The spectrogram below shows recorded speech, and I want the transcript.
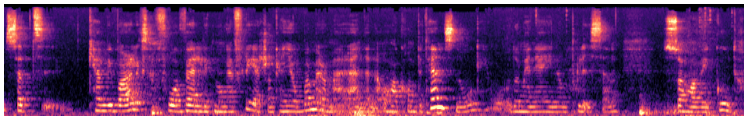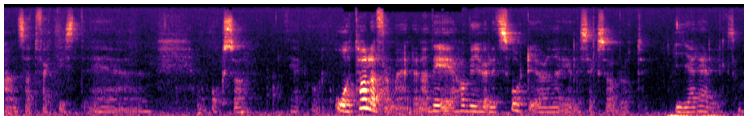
så att kan vi bara liksom få väldigt många fler som kan jobba med de här ärendena och ha kompetens nog, och då menar jag inom polisen, så har vi god chans att faktiskt eh, också eh, åtala för de här ärendena. Det har vi väldigt svårt att göra när det gäller sexualbrott IRL. Liksom.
